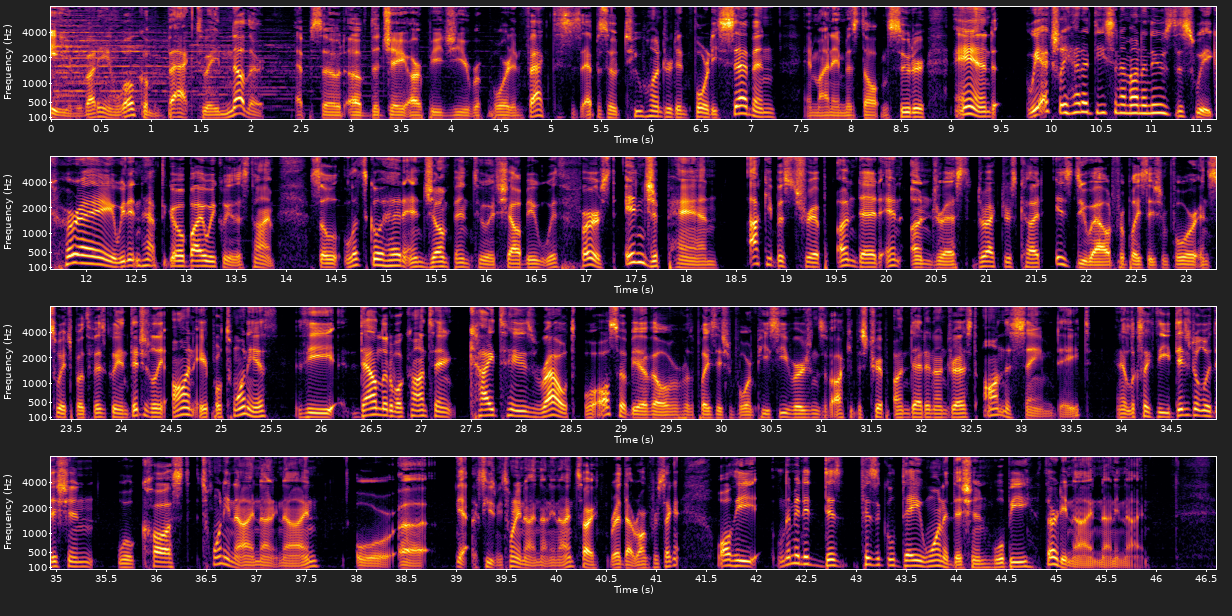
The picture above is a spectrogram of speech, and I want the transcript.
Hey, everybody, and welcome back to another episode of the JRPG Report. In fact, this is episode 247, and my name is Dalton Suter. And we actually had a decent amount of news this week. Hooray! We didn't have to go bi weekly this time. So let's go ahead and jump into it, shall we? With first, in Japan, Akiba's Trip Undead and Undressed Director's Cut is due out for PlayStation 4 and Switch both physically and digitally on April 20th. The downloadable content Kaite's Route will also be available for the PlayStation 4 and PC versions of Akiba's Trip Undead and Undressed on the same date. And it looks like the digital edition will cost $29.99 or uh yeah, excuse me, twenty nine ninety nine. Sorry, read that wrong for a second. While the limited dis- physical day one edition will be thirty nine ninety nine.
